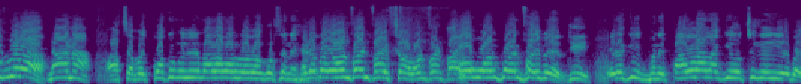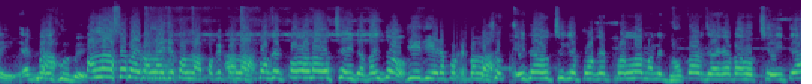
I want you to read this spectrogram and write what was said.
উঠবে না? না না। আচ্ছা ভাই কত মিলির মালামাল ব্যবহার করছেন? এটা ভাই ওয়ান পয়েন্ট ফাইভ সব ওয়ান পয়েন্ট ফাইভ সব 1.5 এর? জি। এটা কি মানে পাল্লা নাকি হচ্ছে কি ইয়ে ভাই? একবারে খুলবে? পাল্লা আছে ভাই পাল্লা যে পাল্লা পকেট পাল্লা। পকেট পাল্লাটা হচ্ছে এইটা তাই তো? জি জি এটা পকেট পাল্লা। এটা হচ্ছে কি পকেট পাল্লা মানে ঢোকার জায়গাটা হচ্ছে এইটা।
